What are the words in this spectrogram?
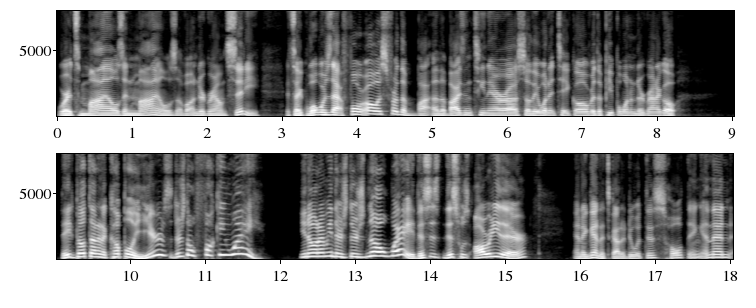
where it's miles and miles of underground city. It's like, what was that for? Oh, it's for the uh, the Byzantine era, so they wouldn't take over. The people went underground. I go, they built that in a couple of years. There's no fucking way. You know what I mean? There's there's no way. This is this was already there, And again, it's got to do with this whole thing. And then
